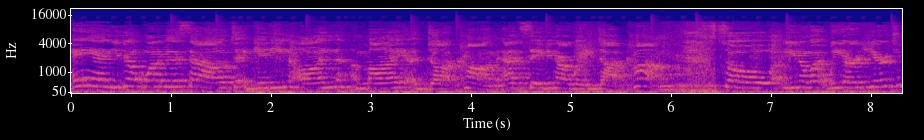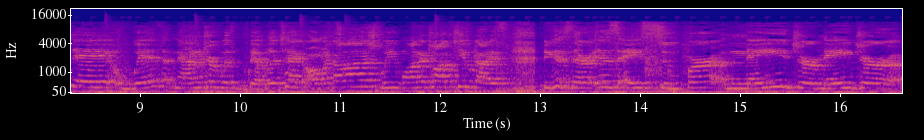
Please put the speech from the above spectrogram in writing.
And you don't want to miss out getting on my.com at savingourway.com. major, major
